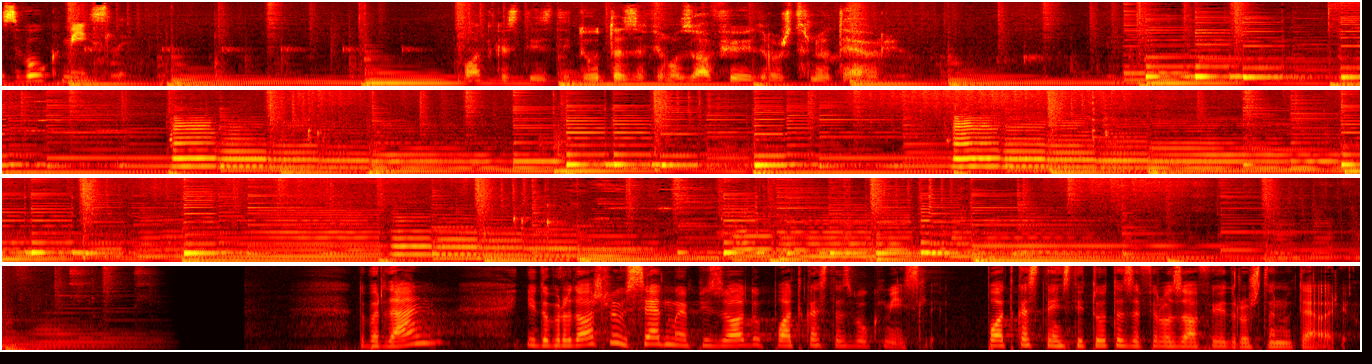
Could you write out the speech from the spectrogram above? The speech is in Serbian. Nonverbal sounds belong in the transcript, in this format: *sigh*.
Zvuk misli. Podcast Instituta za filozofiju i društvenu teoriju. I dobrodošli u sedmu epizodu podcasta Zvuk misli, podcasta Instituta za filozofiju i društvenu teoriju.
